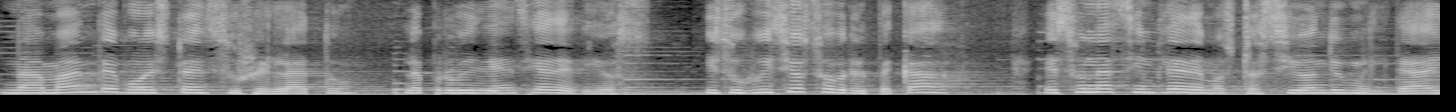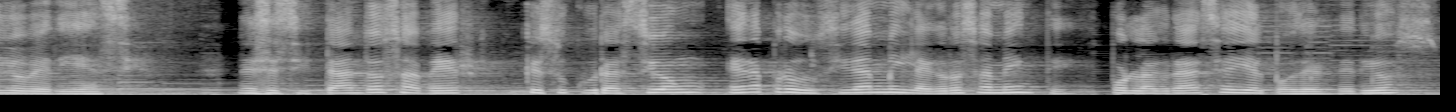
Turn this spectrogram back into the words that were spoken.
Naamán demuestra en su relato la providencia de Dios y su juicio sobre el pecado es una simple demostración de humildad y obediencia, necesitando saber que su curación era producida milagrosamente por la gracia y el poder de Dios,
